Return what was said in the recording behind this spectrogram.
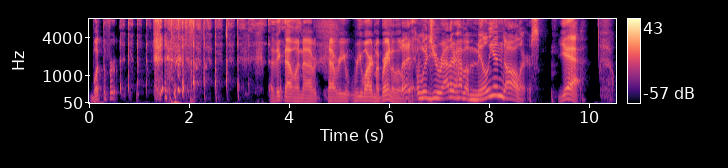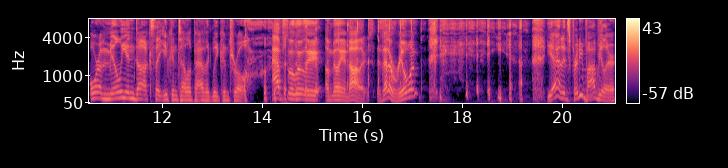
what the first? I think that one uh, that re- rewired my brain a little bit. Would you rather have a million dollars Yeah, or a million ducks that you can telepathically control? absolutely a million dollars. Is that a real one? yeah. Yeah, and it's pretty popular.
